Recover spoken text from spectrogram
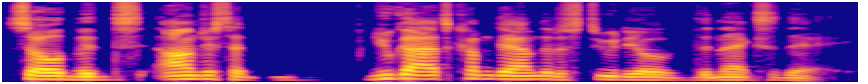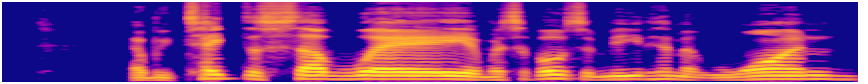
So the Andre said, You guys come down to the studio the next day. And we take the subway and we're supposed to meet him at one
